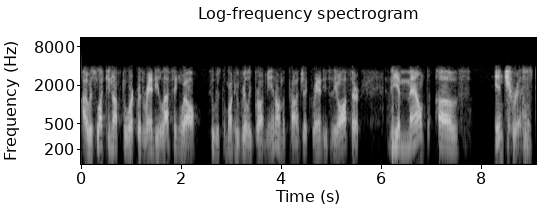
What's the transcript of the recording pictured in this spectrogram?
I was lucky enough to work with Randy Leffingwell, who was the one who really brought me in on the project. Randy's the author. The amount of interest,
